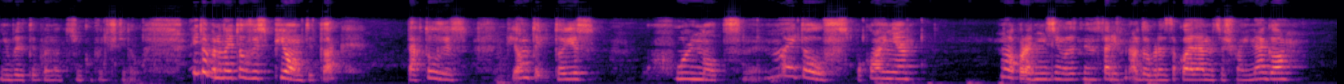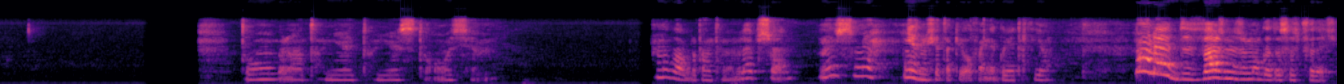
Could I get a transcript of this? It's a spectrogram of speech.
Nie będę tego na odcinku przecież. No i dobra, no i to już jest piąty, tak? Tak, to już jest piąty i to jest król nocny. No i to już spokojnie. No akurat nic nie zostaliśmy, ale dobra, zakładamy coś fajnego. Dobra, to nie, to nie 108. No dobra, tamte mam lepsze. No i w sumie nic mi się takiego fajnego nie trafiło. No ale ważne, że mogę to sobie sprzedać.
